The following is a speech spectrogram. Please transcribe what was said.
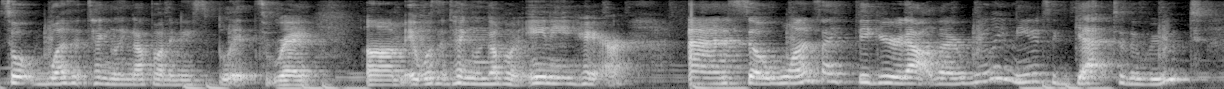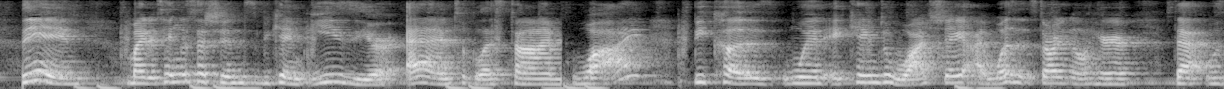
So it wasn't tangling up on any splits, right? Um, it wasn't tangling up on any hair. And so once I figured out that I really needed to get to the root, then my detangling sessions became easier and took less time. Why? Because when it came to wash day, I wasn't starting on hair that was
